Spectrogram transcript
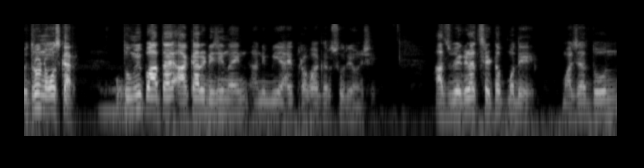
मित्रो नमस्कार. तुम्ही पाहत आहे आकार डिजी नाईन आणि मी आहे प्रभाकर सूर्यवंशी. आज वेगळ्याच सेटअपमध्ये माझ्या दोन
